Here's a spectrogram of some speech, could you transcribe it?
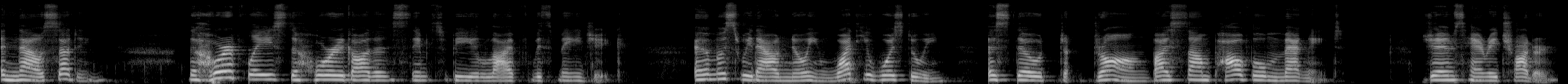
And now, suddenly, the whole place, the whole garden seemed to be alive with magic almost without knowing what he was doing, as though drawn by some powerful magnet. James Henry Trotter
